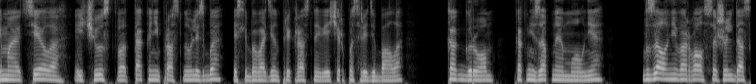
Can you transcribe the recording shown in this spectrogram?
и мое тело и чувства так и не проснулись бы, если бы в один прекрасный вечер посреди бала, как гром, как внезапная молния, в зал не ворвался жильдас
